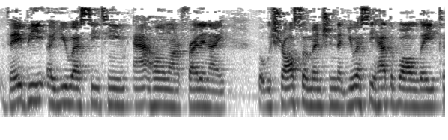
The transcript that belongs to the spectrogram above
they beat a USC team at home on a Friday night, but we should also mention that USC had the ball late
